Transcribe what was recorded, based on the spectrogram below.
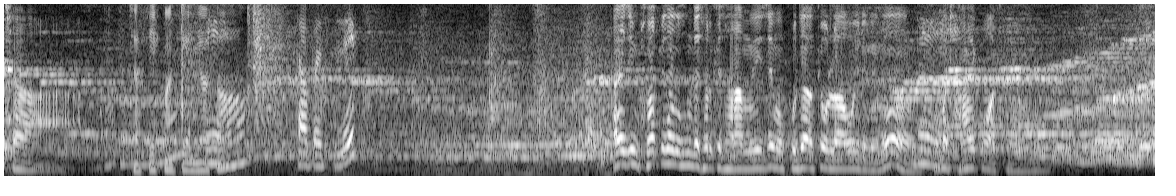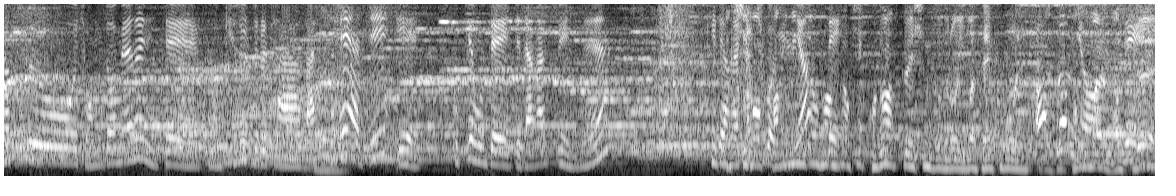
자, 자, 시퀀스에 이어서 double flip. 아니 지금 중학교 선수인데 저렇게 잘하면 이제 뭐 고등학교 올라가고 이러면은 네. 정말 잘할 것 같아요. 중학교 정도면은 이제 그런 기술들을 다 마스터해야지 예 국제 무대에 이제 나갈 수 있는 기량을 뭐 갖추거든요. 박민정 선수 네. 역시 고등학교의 신분으로 이번 뱅크볼 어, 그럼요. 정말 멋진 네.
